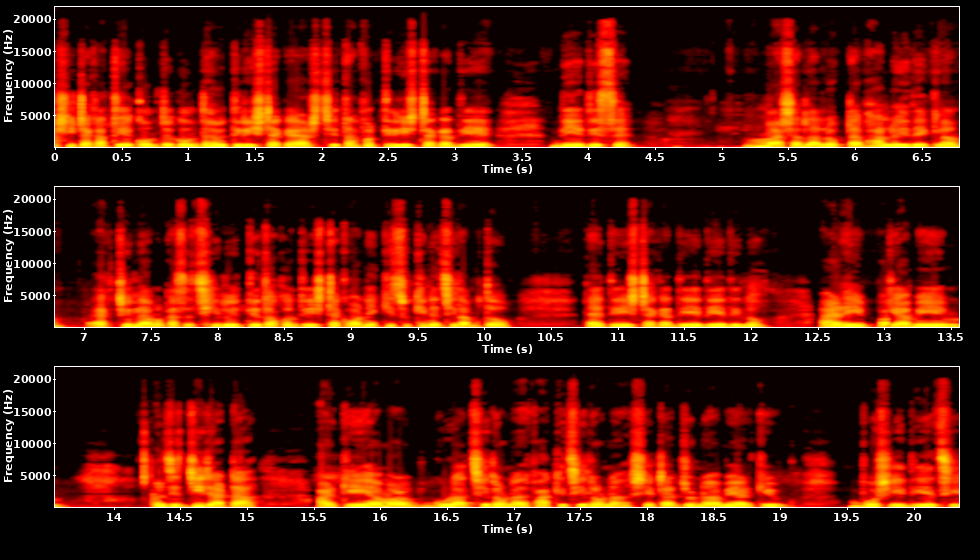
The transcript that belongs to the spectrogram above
আশি টাকা থেকে কমতে কমতে আমি তিরিশ টাকায় আসছি, তারপর তিরিশ টাকা দিয়ে দিয়ে দিছে। মার্শাল্লাহ লোকটা ভালোই দেখলাম। অ্যাকচুয়ালি আমার কাছে ছিলই তো, তখন তিরিশ টাকা অনেক কিছু কিনেছিলাম তো, তাই তিরিশ টাকা দিয়ে দিয়ে দিল। আর এই আমি যে জিরাটা, আর কি আমার গুঁড়া ছিল না, ফাঁকি ছিল না, সেটার জন্য আমি আর কি বসিয়ে দিয়েছি।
